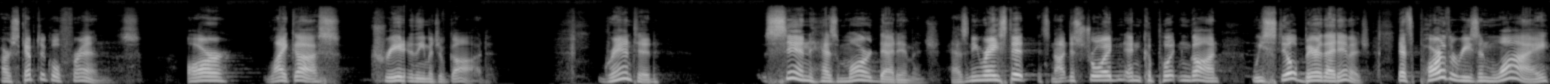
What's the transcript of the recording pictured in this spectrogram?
our skeptical friends are, like us, created in the image of God. Granted, sin has marred that image, hasn't erased it, it's not destroyed and kaput and gone, we still bear that image. That's part of the reason why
